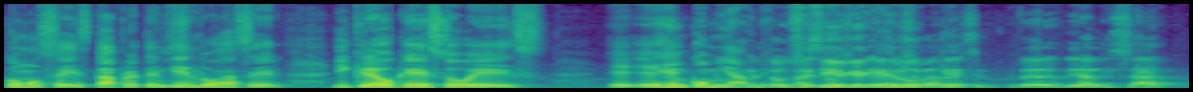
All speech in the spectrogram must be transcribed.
como se está pretendiendo hacer y creo que eso es, es encomiable. Entonces, Así esto, es, Gueguelo, esto se va a realizar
